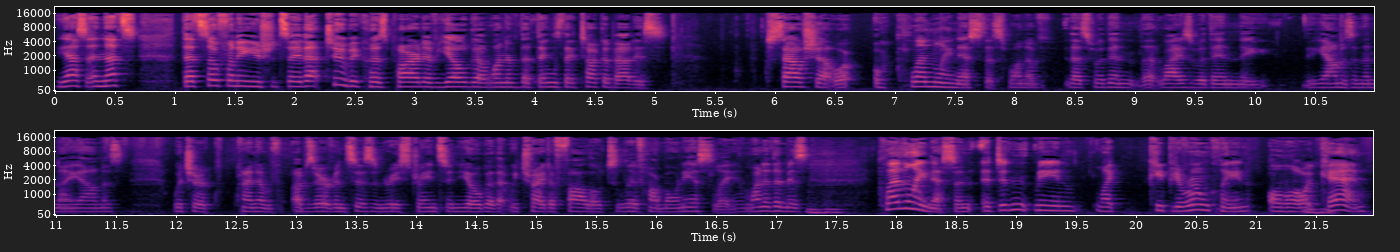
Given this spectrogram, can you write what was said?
Yes, and that's that's so funny. You should say that too because part of yoga, one of the things they talk about is saucha or, or cleanliness. That's one of that's within that lies within the the yamas and the niyamas, which are kind of observances and restraints in yoga that we try to follow to live harmoniously. And one of them is Mm-hmm. cleanliness, and it didn't mean like keep your room clean, although it can. Mm-hmm.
